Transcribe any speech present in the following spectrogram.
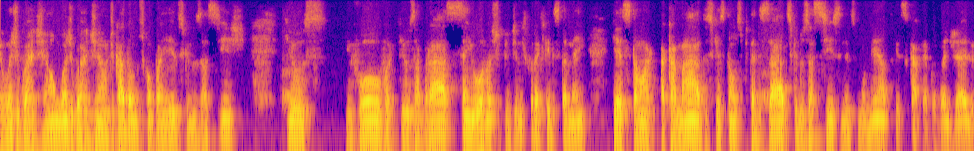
o anjo guardião, o anjo guardião de cada um dos companheiros que nos assiste, que os envolva, que os abrace. Senhor, nós te pedimos por aqueles também que estão acamados, que estão hospitalizados, que nos assistem nesse momento, que esse café com o Evangelho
